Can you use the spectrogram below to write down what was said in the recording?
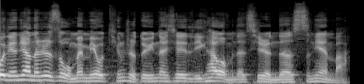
过年这样的日子，我们也没有停止对于那些离开我们的亲人的思念吧。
